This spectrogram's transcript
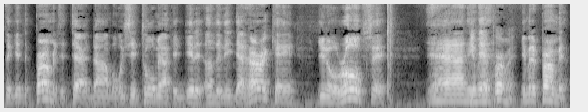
to get the permit to tear it down, but when she told me I could get it underneath that hurricane, you know, Robe said, "Yeah, I need Give me the that. permit. Give me the permit."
